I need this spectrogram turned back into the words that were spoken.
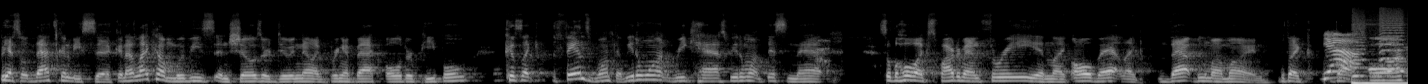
but yeah, so that's gonna be sick. And I like how movies and shows are doing now, like bringing back older people. Because like the fans want that. We don't want recast, we don't want this and that. So the whole like Spider-Man 3 and like all that, like that blew my mind. With like Yeah. Doc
